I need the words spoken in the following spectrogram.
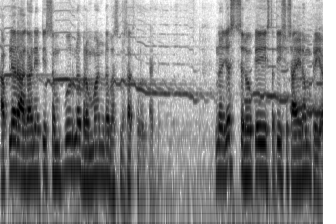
आपल्या रागाने ती संपूर्ण ब्रह्मांड भस्मसात करून टाकेल. न यस्य लोके सतीश शायरम प्रिय.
